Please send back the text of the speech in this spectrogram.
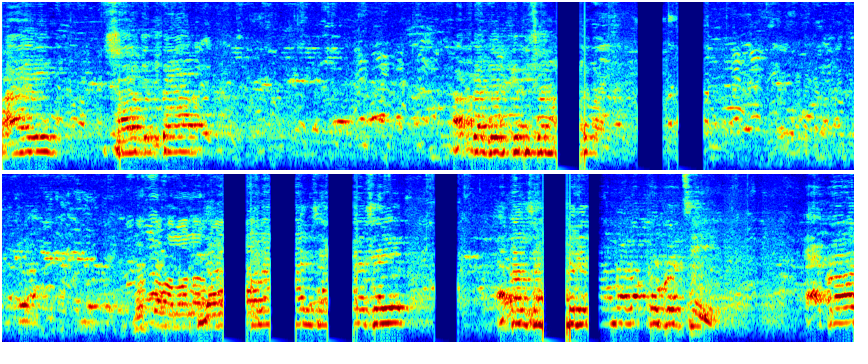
ভাই সহযোগিতা আপনাদের কৃতি এবং আমরা লক্ষ্য করছি এখন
